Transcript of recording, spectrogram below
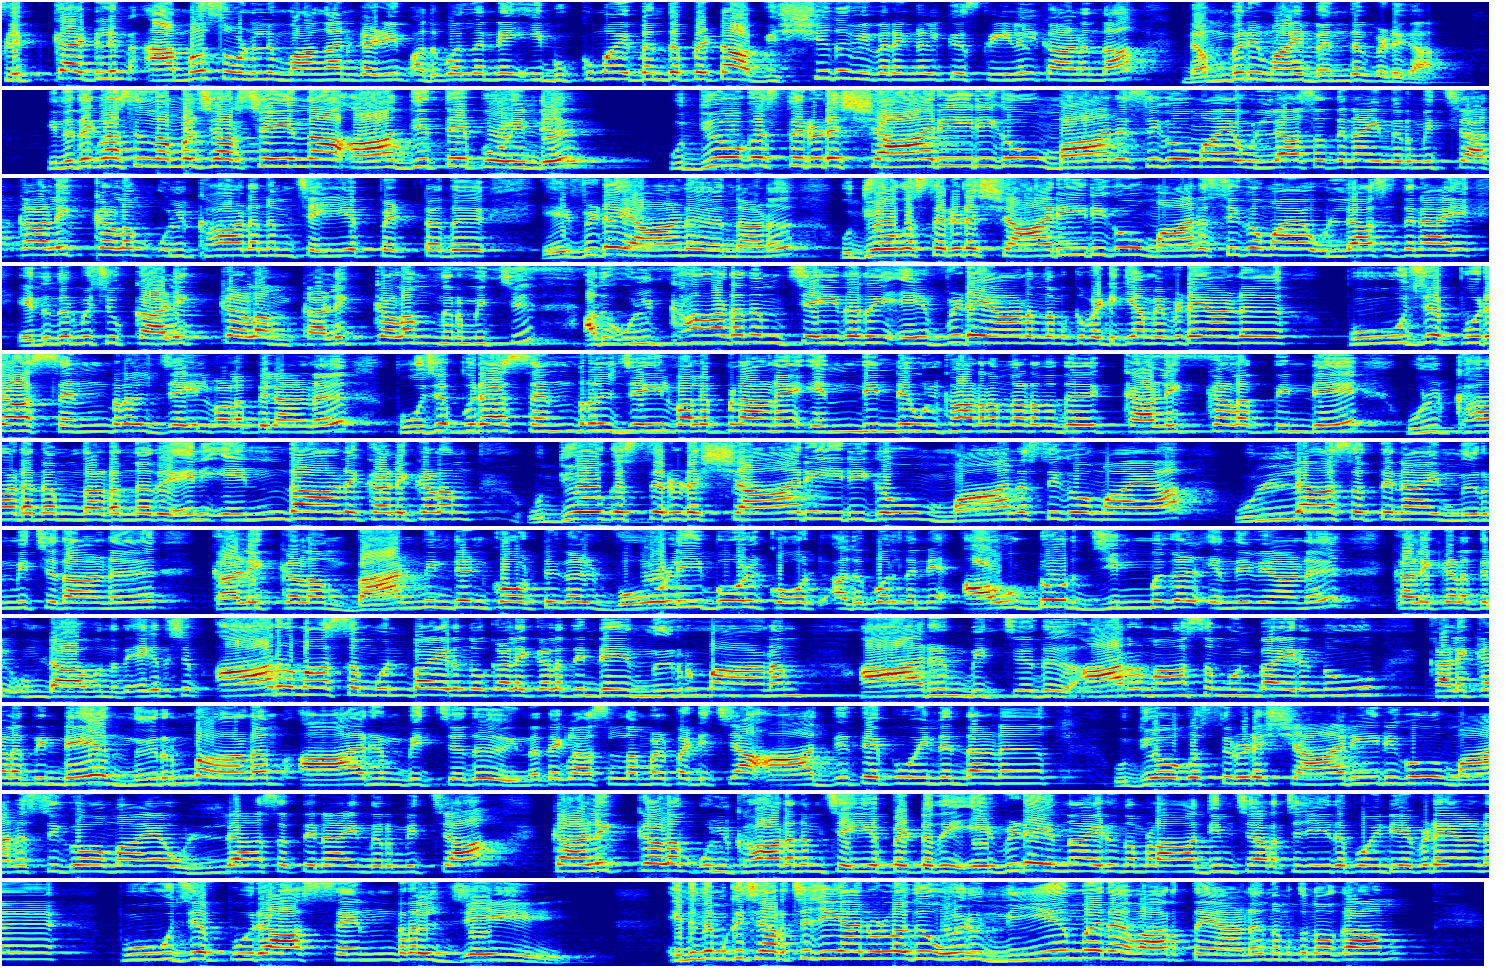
ഫ്ലിപ്കാർട്ടിലും ആമസോണിലും വാങ്ങാൻ കഴിയും. അതുപോലെ തന്നെ ഈ ബുക്കുമായി ബന്ധപ്പെട്ട വിശദ വിവരങ്ങൾക്ക് സ്ക്രീനിൽ കാണുന്ന നമ്പരുമായി ബന്ധപ്പെടുക. ഇന്നത്തെ ക്ലാസ്സിൽ നമ്മൾ ചർച്ച ചെയ്യുന്ന ആദ്യത്തെ പോയിന്റ് ഉദ്യോഗസ്ഥരുടെ ശാരീരികവും മാനസികവുമായ ഉല്ലാസത്തിനായി നിർമ്മിച്ച കളിക്കളം ഉദ്ഘാടനം ചെയ്യപ്പെട്ടത് എവിടെയാണ് എന്നാണ് ഉദ്യോഗസ്ഥരുടെ ശാരീരികവും മാനസികവുമായ ഉല്ലാസത്തിനായി എന്ത് നിർമ്മിച്ചു? കളിക്കളം കളിക്കളം നിർമ്മിച്ച് അത് ഉദ്ഘാടനം ചെയ്തത് എവിടെയാണെന്ന് നമുക്ക് പഠിക്കാം. എവിടെയാണ്? പൂജപ്പുര സെൻട്രൽ ജയിൽ വളപ്പിലാണ്. പൂജപുര സെൻട്രൽ ജയിൽ വളപ്പിലാണ് എന്തിന്റെ ഉദ്ഘാടനം നടന്നത്? കളിക്കളത്തിന്റെ ഉദ്ഘാടനം നടന്നത്. ഇനി എന്താണ് കളിക്കളം? ഉദ്യോഗസ്ഥരുടെ ശാരീരികവും മാനസികവുമായ ഉല്ലാസത്തിനായി നിർമ്മിച്ചതാണ് കളിക്കളം ബാഡ്മിന്റൺ കോർട്ടുകൾ വോളിബോൾ കോർട്ട് അതുപോലെ തന്നെ ഔട്ട്ഡോർ ജിമ്മുകൾ എന്നിവയാണ് കളിക്കളത്തിൽ ഉണ്ടാവുന്നത്. ഏകദേശം ആറ് മാസം മുൻപായിരുന്നു കളിക്കളത്തിന്റെ നിർമ്മാണം ആരംഭിച്ചത്. ആറ് മാസം മുൻപായിരുന്നു കളിക്കളത്തിന്റെ നിർമ്മാണം ആരംഭിച്ചത്. ഇന്നത്തെ ക്ലാസ്സിൽ നമ്മൾ പഠിച്ച ആദ്യത്തെ പോയിന്റ് എന്താണ്? ഉദ്യോഗസ്ഥരുടെ ശാരീരികവും മാനസികവുമായ ഉല്ലാസത്തിനായി നിർമ്മിച്ച കളിക്കളം ഉദ്ഘാടനം ചെയ്യപ്പെട്ടത് എവിടെ എന്നായിരുന്നു നമ്മൾ ആദ്യം ചർച്ച ചെയ്ത പോയിന്റ് എവിടെയാണ്? Poojappura central jail. ഇനി നമുക്ക് ചർച്ച ചെയ്യാനുള്ളത് ഒരു നിയമന വാർത്തയാണ്. നമുക്ക് നോക്കാം.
